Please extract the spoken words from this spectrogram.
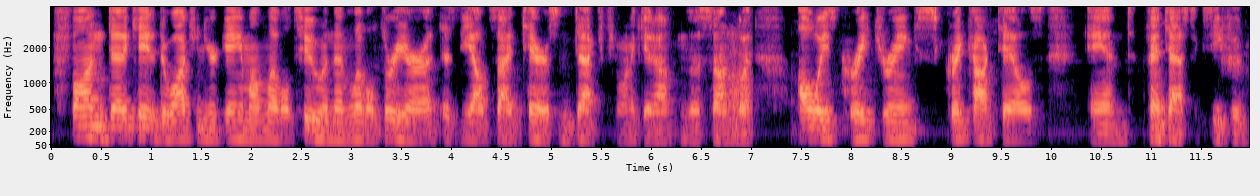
fun, dedicated to watching your game on level two, and then level three are, is the outside terrace and deck if you want to get out into the sun. But always great drinks, great cocktails, and fantastic seafood.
